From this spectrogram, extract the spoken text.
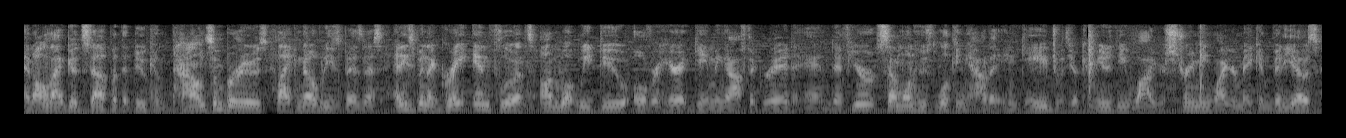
and all that good stuff but the dude can pound some brews like nobody's business. And he's been a great influence on what we do over here at gaming off the grid. And if you're someone who's looking how to engage with your community while you're streaming while you're making videos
